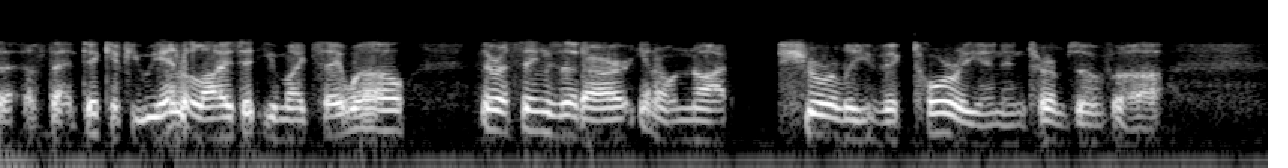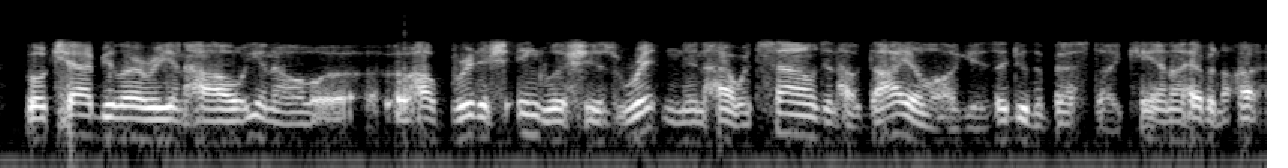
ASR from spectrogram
authentic. If you analyze it, you might say, well, there are things that are, you know, not purely Victorian in terms of uh, vocabulary and how you know uh, how British English is written and how it sounds and how dialogue is. I do the best I can. I have an uh,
